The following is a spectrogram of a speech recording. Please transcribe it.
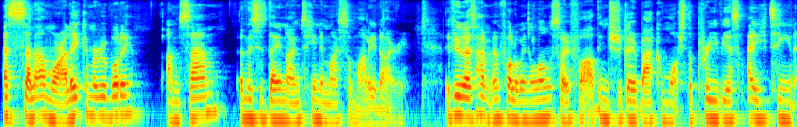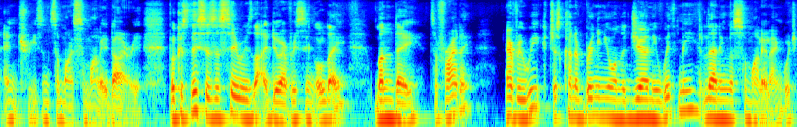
Assalamu alaikum, everybody. I'm Sam, and this is day 19 in my Somali diary. If you guys haven't been following along so far, then you should go back and watch the previous 18 entries into my Somali diary, because this is a series that I do every single day, Monday to Friday, every week, just kind of bringing you on the journey with me, learning the Somali language.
